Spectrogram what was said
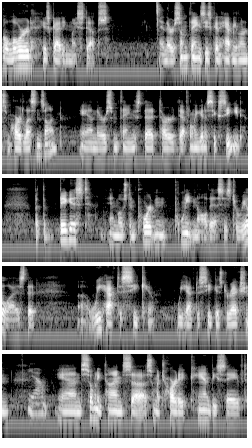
The Lord is guiding my steps. And there are some things He's going to have me learn some hard lessons on, and there are some things that are definitely going to succeed. But the biggest and most important point in all this is to realize that uh, we have to seek Him. We have to seek His direction. Yeah. And so many times, uh, so much heartache can be saved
